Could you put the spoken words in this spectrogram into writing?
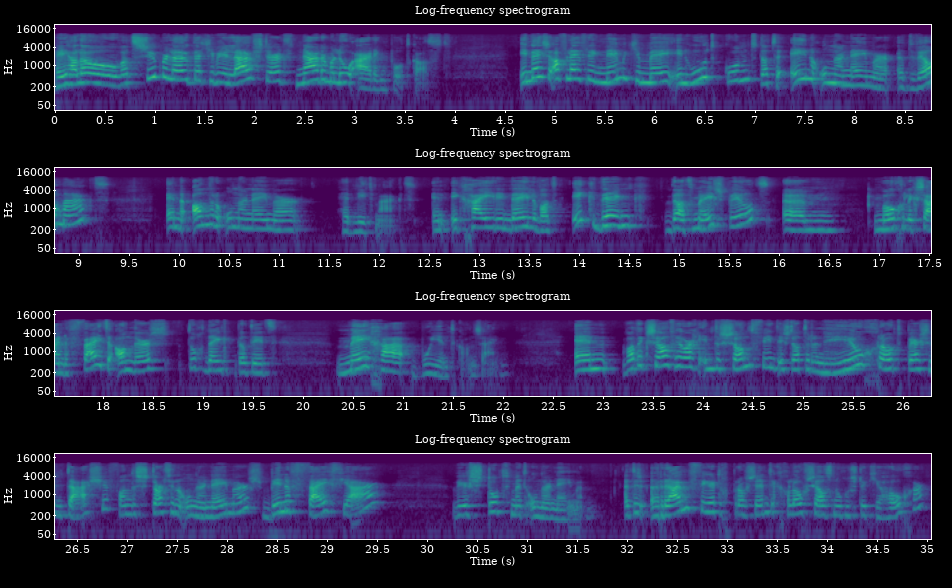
Hey hallo, wat superleuk dat je weer luistert naar de Malou Aarding podcast. In deze aflevering neem ik je mee in hoe het komt dat de ene ondernemer het wel maakt en de andere ondernemer het niet maakt. En ik ga hierin delen wat ik denk dat meespeelt. Ehm, mogelijk zijn de feiten anders. Toch denk ik dat dit mega boeiend kan zijn. En wat ik zelf heel erg interessant vind, is dat er een heel groot percentage van de startende ondernemers binnen vijf jaar weer stopt met ondernemen. Het is ruim 40%, ik geloof zelfs nog een stukje hoger.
